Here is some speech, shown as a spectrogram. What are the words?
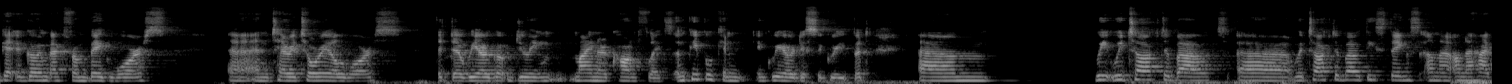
get, going back from big wars uh, and territorial wars. That, that we are go- doing minor conflicts, and people can agree or disagree, but. Um, we, we talked about uh, we talked about these things on a, on a high,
